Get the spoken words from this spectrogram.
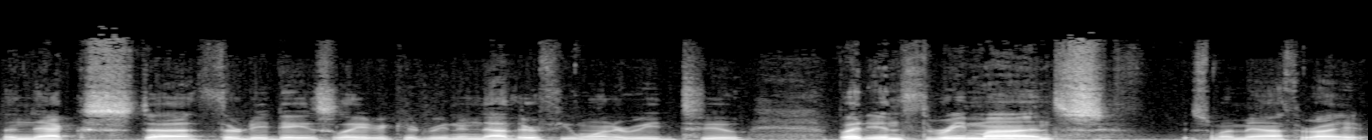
the next uh, 30 days later. You could read another if you want to read two. But in three months, is my math right?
